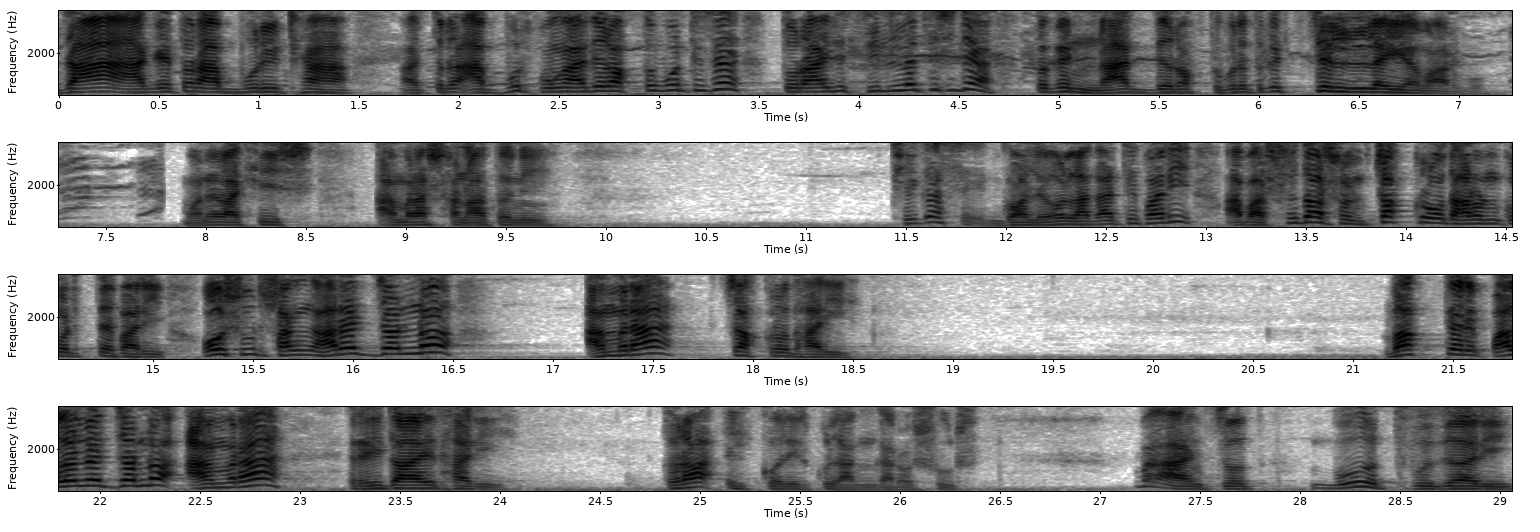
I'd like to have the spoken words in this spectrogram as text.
যা, আগে তোর আব্বুরই ঠা। আর তোর আব্বুর পোঙা দিয়ে রক্ত পড়তেছে, তোরা যে চিল্লাচ্ছিস না, তোকে নাক দিয়ে রক্ত পড়ে তোকে চিল্লাইয়া মারবো। মনে রাখিস, আমরা সনাতনী। ঠিক আছে, গলেও লাগাতে পারি, আবার সুদর্শন চক্র ধারণ করতে পারি। অসুর সংহারের জন্য আমরা চক্রধারী। ভক্তের পালনের জন্য আমরা হৃদয়ধারী। তোরা এই কলির কুলাঙ্গার অসুর। বা বুধ পূজারি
